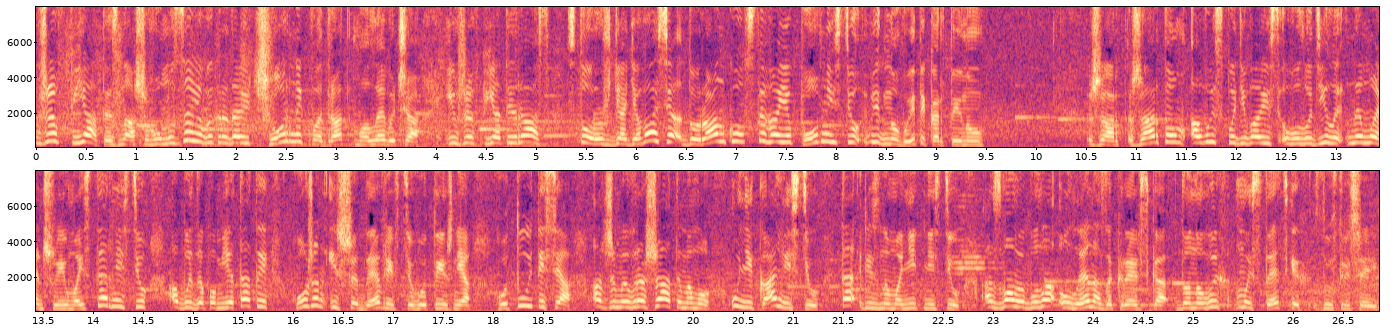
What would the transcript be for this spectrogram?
Вже в п'яте з нашого музею викрадають чорний квадрат Малевича. І вже в п'ятий раз сторож дядя Вася до ранку встигає повністю відновити картину. Жарт жартом, а ви, сподіваюсь, оволоділи не меншою майстерністю, аби запам'ятати кожен із шедеврів цього тижня. Готуйтеся, адже ми вражатимемо унікальністю та різноманітністю. А з вами була Олена Закревська. До нових мистецьких зустрічей.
